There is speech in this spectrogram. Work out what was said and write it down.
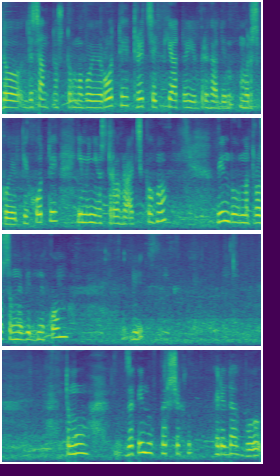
до десантно-штурмової роти 35-ї бригади морської піхоти імені Остроградського. Він був матросом-навідником. Тому загинув в перших рядах, бо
